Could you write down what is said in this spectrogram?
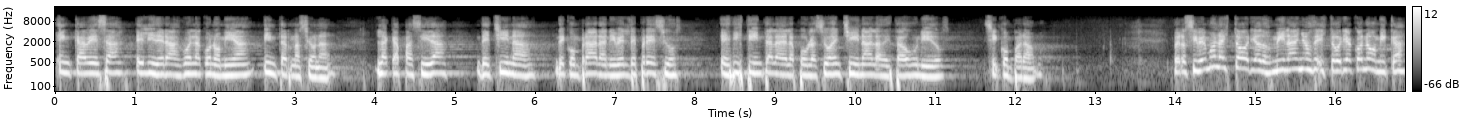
encabeza el liderazgo en la economía internacional la capacidad de China de comprar a nivel de precios es distinta a la de la población en China a la de Estados Unidos, si comparamos. Pero si vemos la historia, dos mil años de historia económica,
